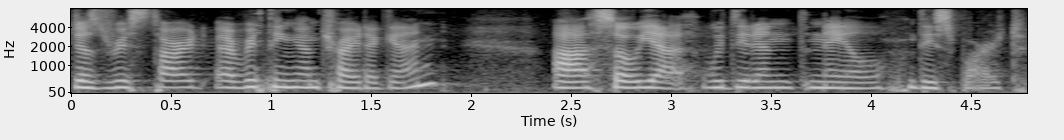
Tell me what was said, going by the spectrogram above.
just restart everything and try it again. Uh, so yeah, we didn't nail this part.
